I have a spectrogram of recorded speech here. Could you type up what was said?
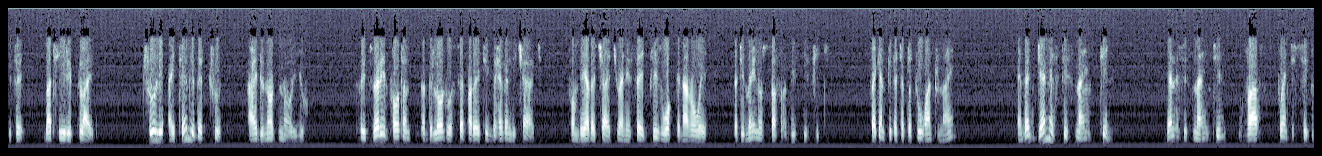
He said, but he replied, Truly, I tell you the truth, I do not know you. So it's very important that the Lord was separating the heavenly church from the other church when he said, Please walk the narrow way, that you may not suffer this defeat. Second Peter chapter 2, 1 to 9. And then Genesis 19. Genesis 19, verse 26.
